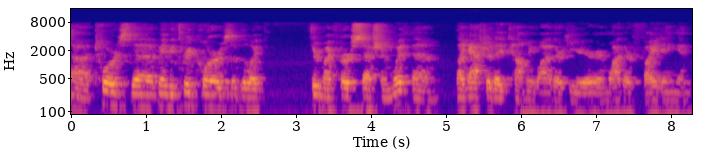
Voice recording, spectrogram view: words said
uh, towards the maybe three quarters of the way through my first session with them, like after they tell me why they're here and why they're fighting and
